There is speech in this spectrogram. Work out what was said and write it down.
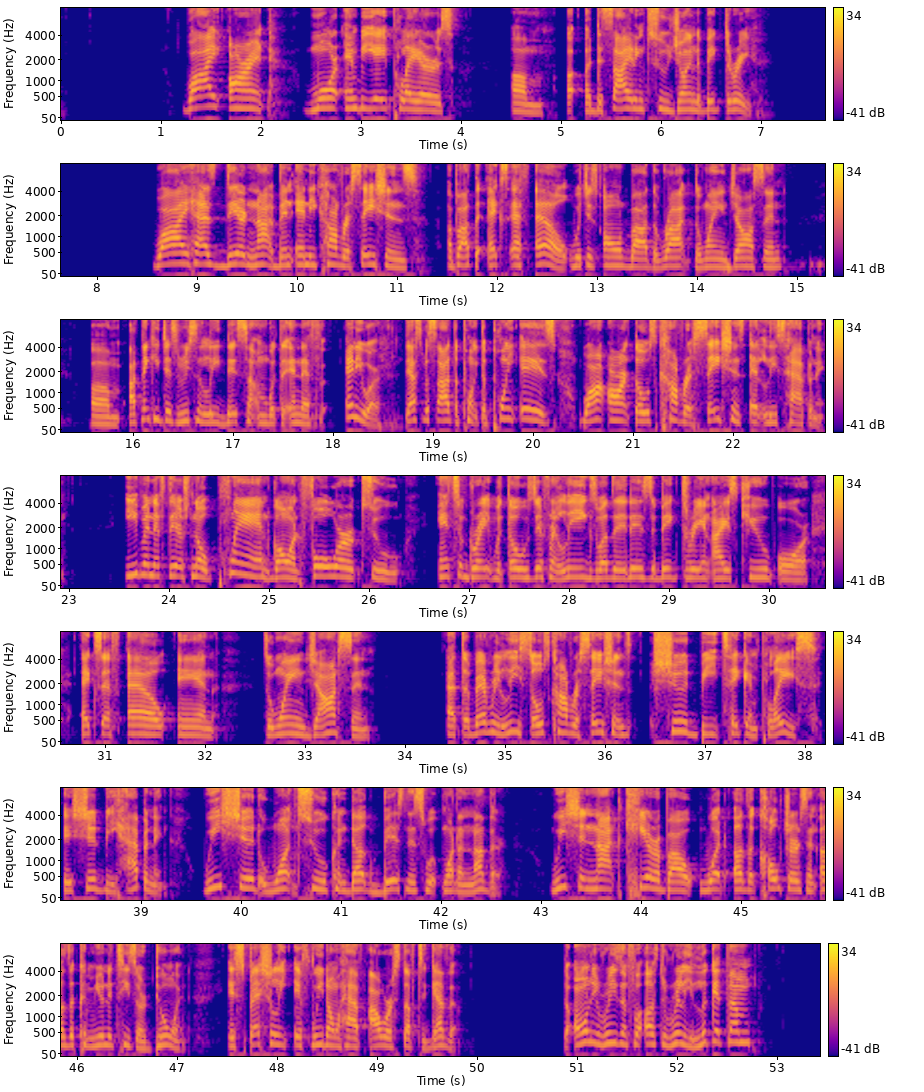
why aren't more NBA players um, uh, uh, deciding to join the big three? Why has there not been any conversations about the XFL, which is owned by The Rock, Dwayne Johnson? Um, I think he just recently did something with the NFL. Anyway, that's beside the point. The point is, why aren't those conversations at least happening? Even if there's no plan going forward to integrate with those different leagues, whether it is the Big Three and Ice Cube or XFL and Dwayne Johnson, at the very least, those conversations should be taking place. It should be happening. We should want to conduct business with one another. We should not care about what other cultures and other communities are doing, especially if we don't have our stuff together. The only reason for us to really look at them,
